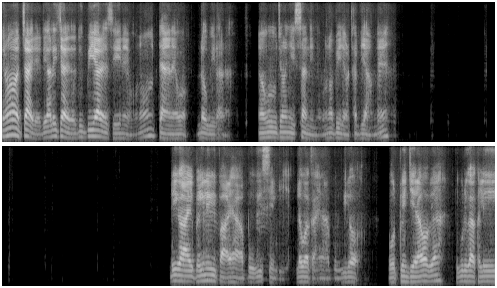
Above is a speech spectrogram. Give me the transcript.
ကျွန်တော်ကြိုက်တယ်တရားလေးကြိုက်တယ်သူပေးရတဲ့ဈေးနဲ့ပေါ့နော်တန်တယ်ပေါ့လုပ်ပေးထားတာနောက်ခုကျွန်တော်ညီဆက်နေတယ်ပေါ့နော်ပြီးကျွန်တော်ထပ်ပြမယ်ဒီကဘိန်းလေးပါတဲ့ဟာပို့ပြီးစင်ပြီးလောက်ကင်ရတာပို့ပြီးတော့ ဟိုတွင်ကြတာပေါ့ဗျာဒီကူတကကလေး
